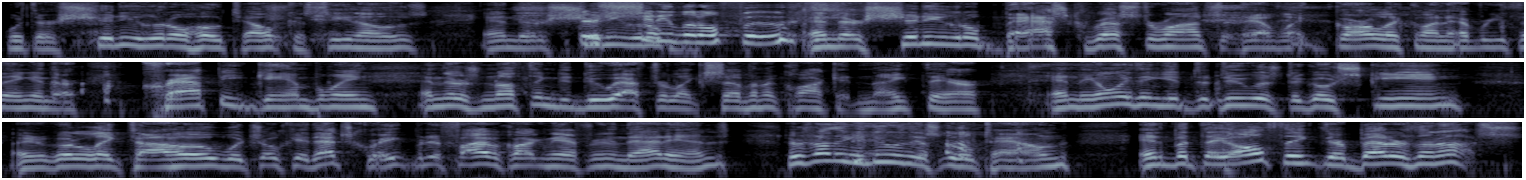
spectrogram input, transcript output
with their shitty little hotel casinos and their shitty, shitty little food. and their shitty little Basque restaurants that have like garlic on everything and their crappy gambling and there's nothing to do after like seven o'clock at night there. And the only thing you have to do is to go skiing and go to Lake Tahoe, which okay, that's great, but at five o'clock in the afternoon that ends. There's nothing to do in this little town. And but they all think they're better than us.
